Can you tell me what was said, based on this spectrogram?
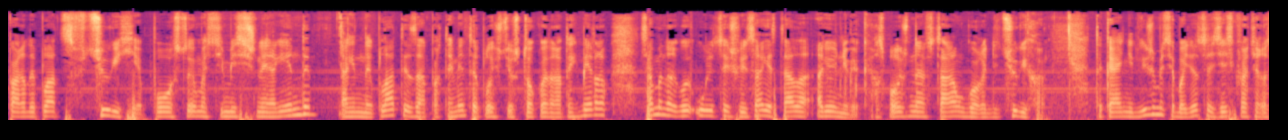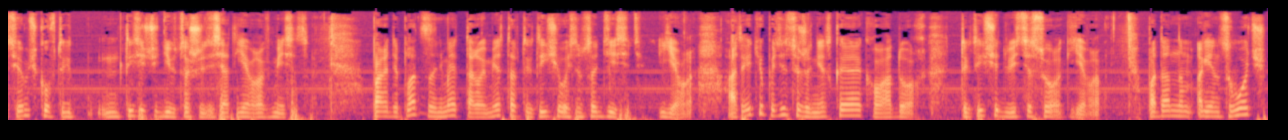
Парадеплац в Цюрихе по стоимости месячной аренды, арендной платы за апартаменты площадью 100 квадратных метров. Самой дорогой улицей Швейцарии стала Рёневик, расположенная в старом городе Цюриха. Такая недвижимость обойдется здесь квартиросъемщику в 3960 евро в месяц. Парадеплац занимает второе место в 3810 евро, а третью позицию Женевская Круадор 3240 евро. По данным Arens Watch,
